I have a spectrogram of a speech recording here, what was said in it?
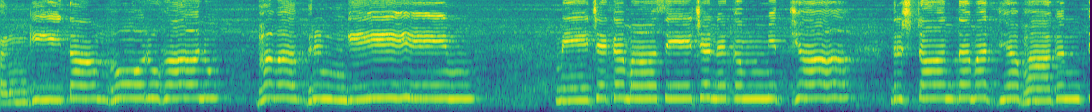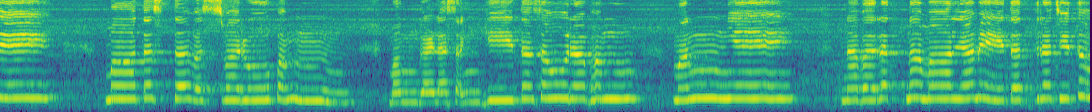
सङ्गीताम्भोरुहानु भवभृङ्गीं मेचकमासे चनकं मिथ्या दृष्टान्तमध्यभागन्ते मातस्तव स्वरूपं मङ्गलसङ्गीतसौरभं मन्ये नवरत्नमाल्यमेतद्रचितं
